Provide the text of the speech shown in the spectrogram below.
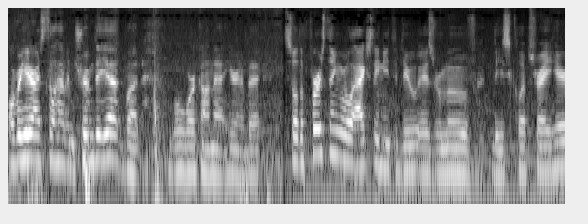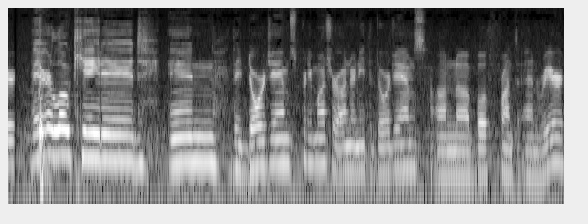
Over here, I still haven't trimmed it yet, but we'll work on that here in a bit. So the first thing we'll actually need to do is remove these clips right here. They're located in the door jambs pretty much, or underneath the door jambs on uh, both front and rear.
